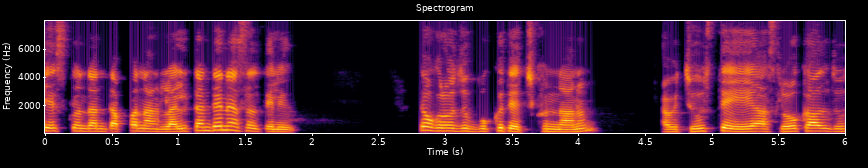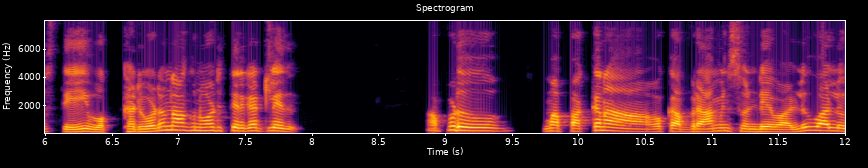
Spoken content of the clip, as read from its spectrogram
చేసుకునేదాన్ని తప్ప నాకు లలిత అంటేనే అసలు తెలియదు. ఒక రోజు బుక్ తెచ్చుకున్నాను. అవి చూస్తే ఆ శ్లోకాలు చూస్తే ఒక్కటి కూడా నాకు నోటి తిరగట్లేదు. అప్పుడు మా పక్కన ఒక బ్రాహ్మిన్స్ ఉండేవాళ్ళు వాళ్ళు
